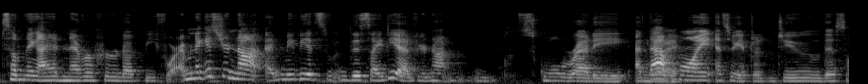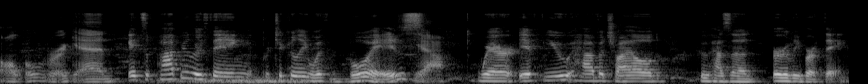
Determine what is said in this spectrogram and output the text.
something I had never heard of before. I mean, I guess you're not. Maybe it's this idea if you're not school ready at that Right. point, and so you have to do this all over again. It's a popular thing, particularly with boys. Yeah. Where if you have a child who has an early birthday,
